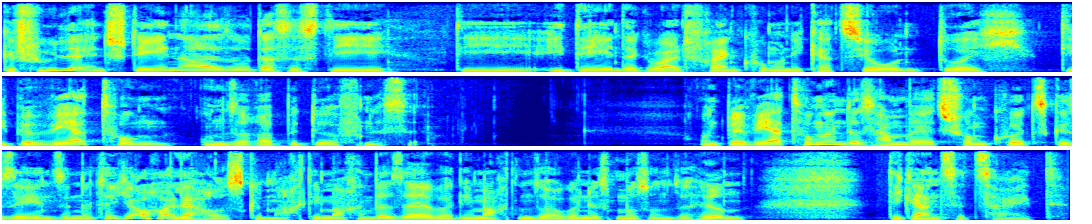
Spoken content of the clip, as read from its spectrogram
Gefühle entstehen also, das ist die die Ideen der gewaltfreien Kommunikation durch die Bewertung unserer Bedürfnisse. Und Bewertungen, das haben wir jetzt schon kurz gesehen, sind natürlich auch alle hausgemacht. Die machen wir selber, die macht unser Organismus, unser Hirn die ganze Zeit.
